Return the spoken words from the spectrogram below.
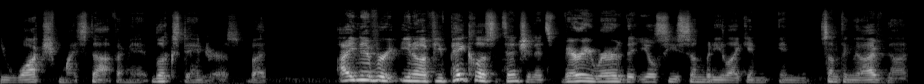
you watch my stuff. I mean, it looks dangerous, but I never, you know, if you pay close attention, it's very rare that you'll see somebody like in in something that I've done.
